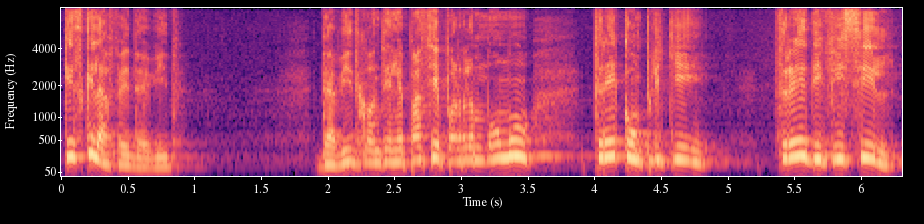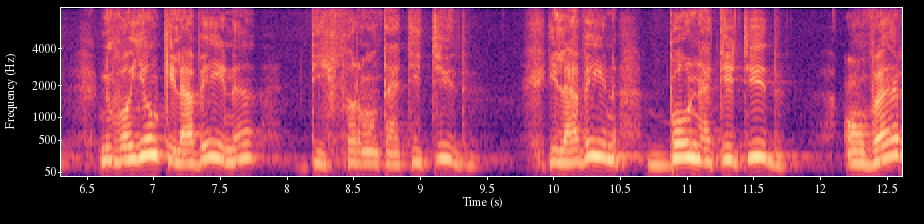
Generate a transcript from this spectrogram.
Qu'est-ce qu'il a fait David? David, quand il est passé par un moment très compliqué, très difficile, nous voyons qu'il avait une différente attitude. Il avait une bonne attitude envers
